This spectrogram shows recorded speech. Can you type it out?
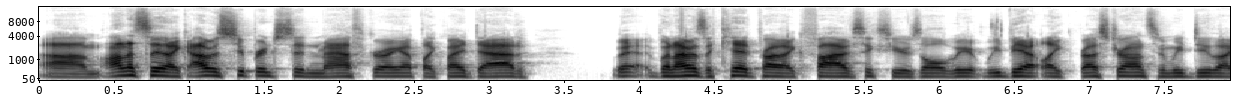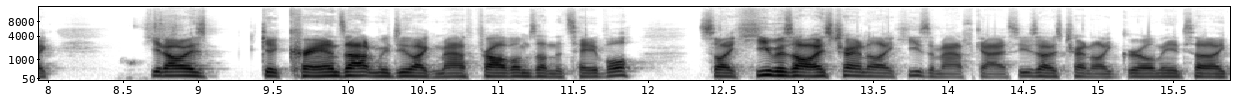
Um, honestly, like I was super interested in math growing up. Like my dad, when I was a kid, probably like five, six years old, we, we'd be at like restaurants and we'd do like, he'd always get crayons out and we'd do like math problems on the table. So like he was always trying to like, he's a math guy. So he's always trying to like grill me to like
